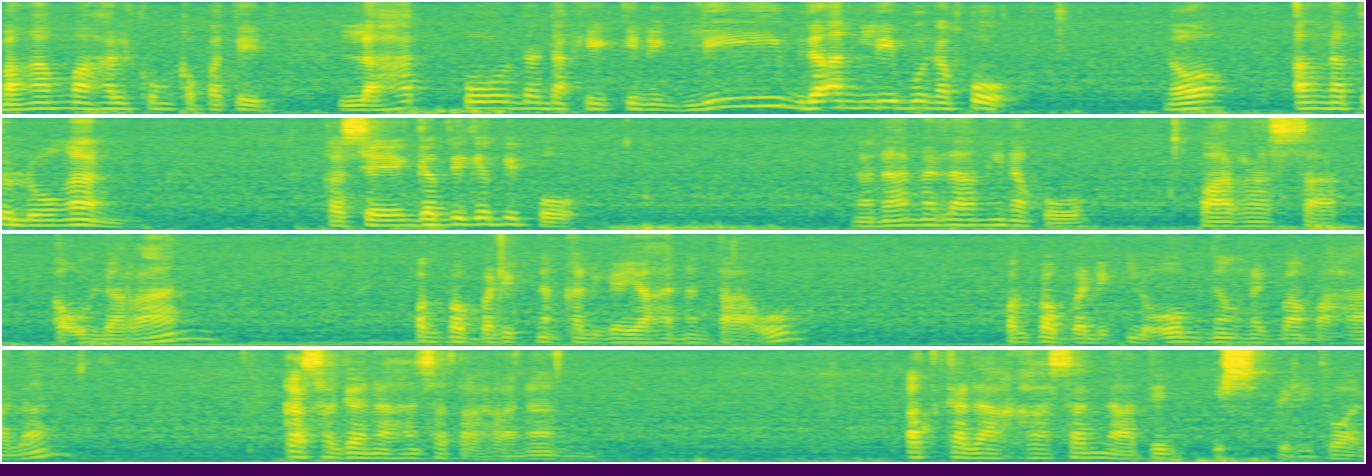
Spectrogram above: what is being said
Mga mahal kong kapatid, lahat po na nakikinig, lib, daan libo na po, no? Ang natulungan. Kasi gabi-gabi po, nananalangin ako para sa kaularan, pagbabalik ng kaligayahan ng tao, pagbabalik loob ng nagmamahalan, kasaganahan sa tahanan, at kalakasan natin espiritual.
